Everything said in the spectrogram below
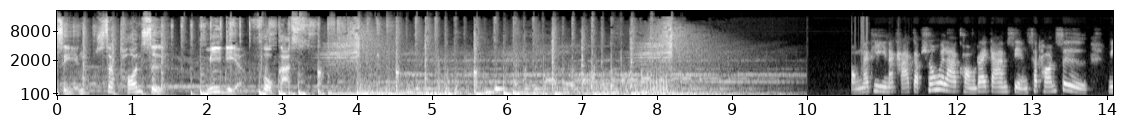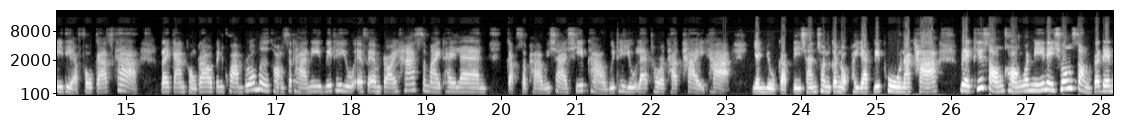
เสียงสะท้อนสื่อ Media Focus ส นาทีนะคะ กับช่วงเวลาของรายการเสียงสะท้อนสื่อ Media Focus ค่ะ รายการของเราเป็นความร่วมมือของสถานีวิทยุ FM 105 สมัยไทยแลนด์ กับสภาวิชาชีพข่าววิทยุและโทรทัศน์ไทยค่ะ ยังอยู่กับดิฉันชนกนกพยัตวิภูนะคะ เบรกที่ 2 ของวันนี้ในช่วงสองประเด็น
